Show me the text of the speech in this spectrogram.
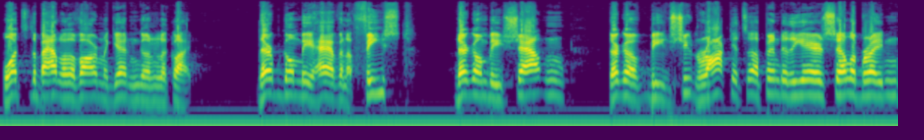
What's the battle of Armageddon going to look like? They're going to be having a feast. They're going to be shouting. They're going to be shooting rockets up into the air, celebrating,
